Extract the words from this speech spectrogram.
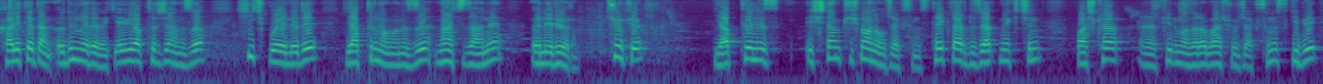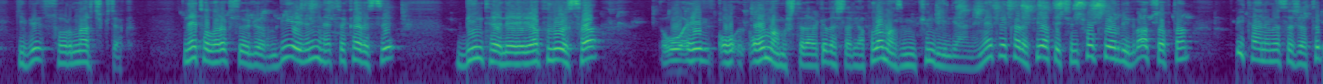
Kaliteden ödün vererek ev yaptıracağınıza hiç bu evleri yaptırmamanızı naçizane öneriyorum. Çünkü yaptığınız işten pişman olacaksınız. Tekrar düzeltmek için başka e, firmalara başvuracaksınız gibi gibi sorunlar çıkacak. Net olarak söylüyorum. Bir evin metrekaresi 1000 TL'ye yapılıyorsa o ev olmamıştır arkadaşlar. Yapılamaz. Mümkün değil yani. Metrekare fiyat için çok zor değil. WhatsApp'tan bir tane mesaj atıp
